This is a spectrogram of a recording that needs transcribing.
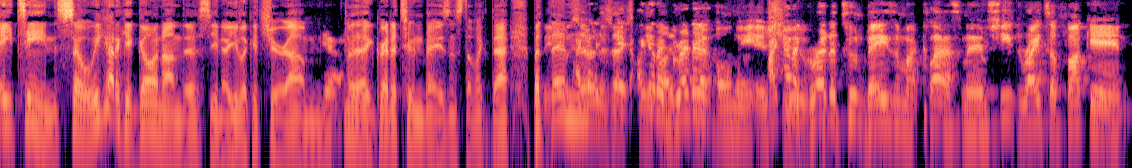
18, so we got to get going on this. You know, you look at your um uh, Greta Thunbergs and stuff like that. But The then, ozone is I got a like Greta- the only issue. I got a Greta Thunberg in my class, man. She writes a fucking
